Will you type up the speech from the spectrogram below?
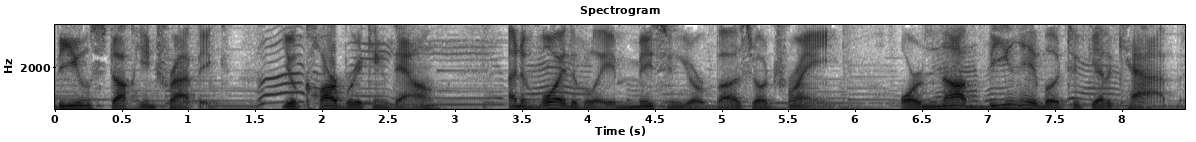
being stuck in traffic, your car breaking down, unavoidably missing your bus or train, or not being able to get a cab.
